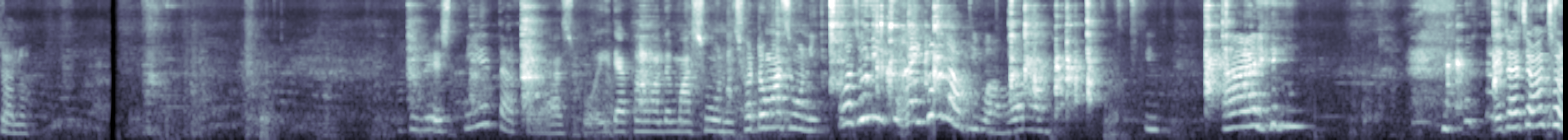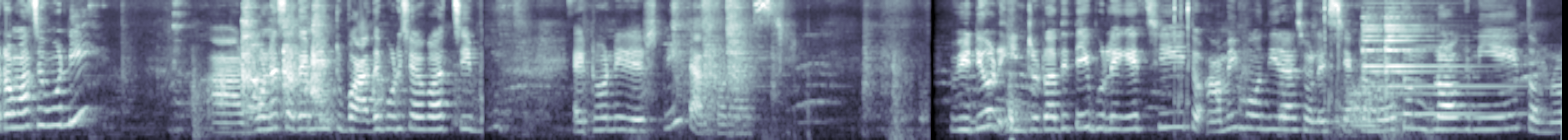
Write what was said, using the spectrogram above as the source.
চলো। রেস্ট নিয়ে তারপরে আসব। এই দেখো আমাদের মাসুমণি, ছোট মাসুমণি। মাসুমণি বাবা এটা হচ্ছে আমার ছোট মাসুমণি। আর বোনের সাথে আমি একটু বাদে পরিচয় করছি একটুখানি রেস্ট নিই তারপরে আসছি। ভিডিওর ইন্ট্রোটা দিতেই ভুলে গেছি। তো আমি মন্দিরা চলে এসেছি একটা নতুন ব্লগ নিয়ে। তোমরা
